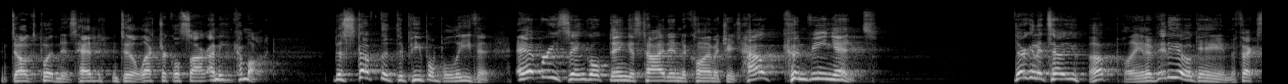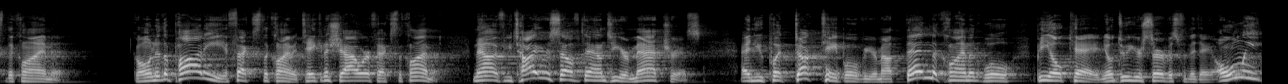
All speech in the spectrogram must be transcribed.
And Doug's putting his head into the electrical socket. I mean, come on. The stuff that the people believe in. Every single thing is tied into climate change. How convenient. They're going to tell you, oh, playing a video game affects the climate. Going to the potty affects the climate. Taking a shower affects the climate. Now, if you tie yourself down to your mattress and you put duct tape over your mouth, then the climate will be okay and you'll do your service for the day. Only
